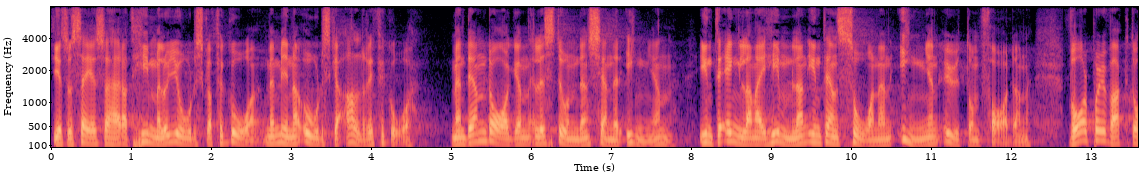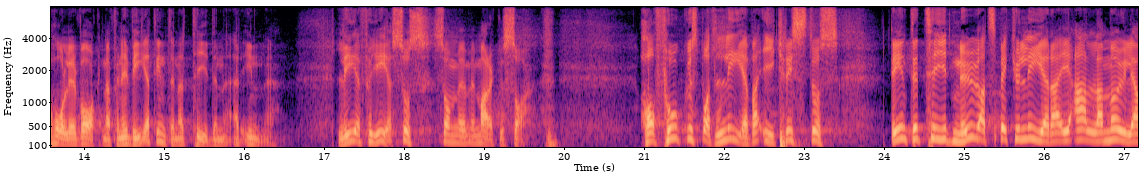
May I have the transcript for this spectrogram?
Jesus säger så här att himmel och jord ska förgå, men mina ord ska aldrig förgå. Men den dagen eller stunden känner ingen, inte änglarna i himlen, inte ens sonen, ingen utom fadern. Var på er vakt och håll er vakna, för ni vet inte när tiden är inne. Lev för Jesus, som Markus sa. Ha fokus på att leva i Kristus. Det är inte tid nu att spekulera i alla möjliga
